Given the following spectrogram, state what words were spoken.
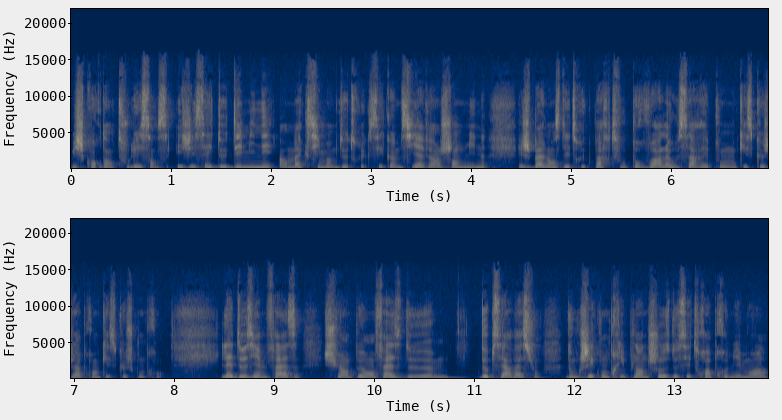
Mais je cours dans tous les sens. Et j'essaye de déminer un maximum de trucs. C'est comme s'il y avait un champ de mine et je balance des trucs partout pour voir là où ça répond, qu'est-ce que j'apprends, qu'est-ce que je comprends. La deuxième phase, je suis un peu en phase de d'observation. Donc, j'ai compris plein de choses de ces trois premiers mois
